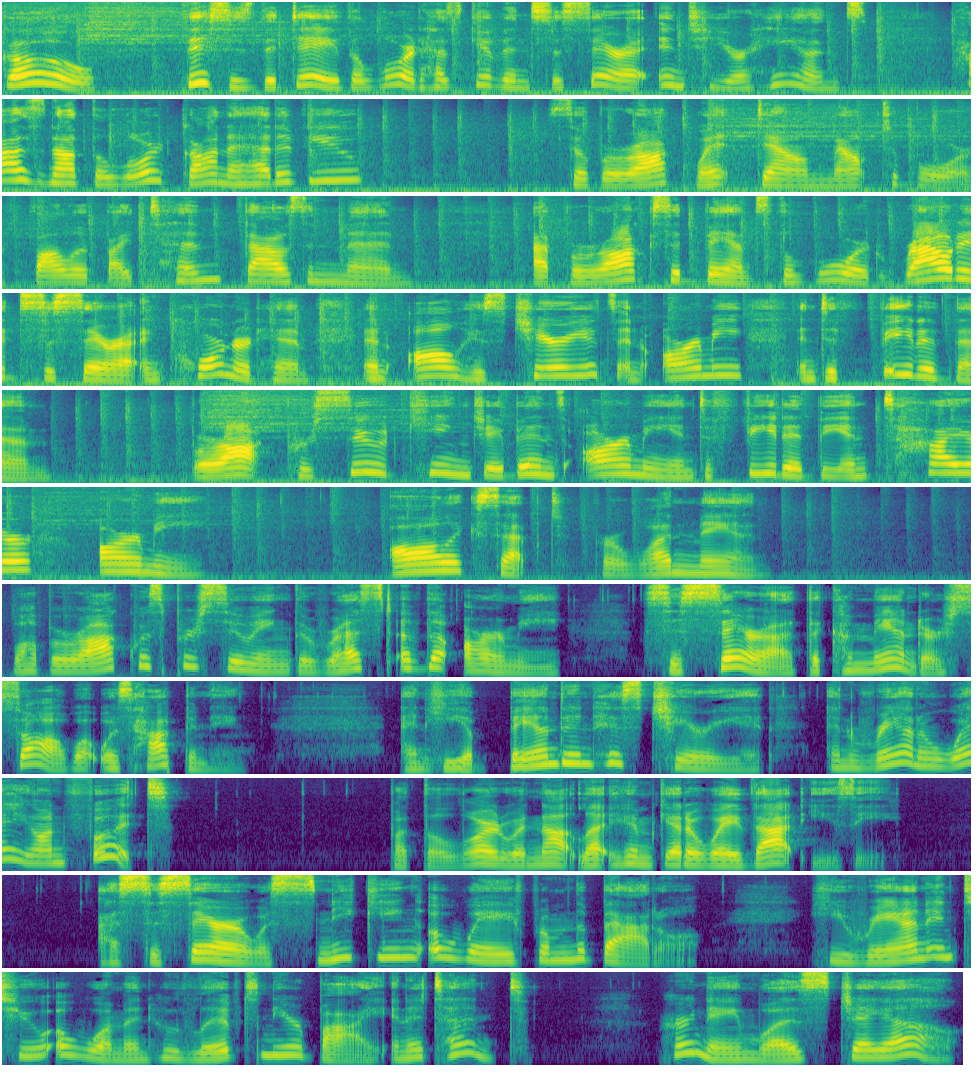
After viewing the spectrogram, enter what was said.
Go! This is the day the Lord has given Sisera into your hands. Has not the Lord gone ahead of you? So Barak went down Mount Tabor, followed by 10,000 men. At Barak's advance, the Lord routed Sisera and cornered him and all his chariots and army and defeated them. Barak pursued King Jabin's army and defeated the entire army, all except for one man. While Barak was pursuing the rest of the army, Sisera, the commander, saw what was happening, and he abandoned his chariot and ran away on foot. But the Lord would not let him get away that easy. As Sisera was sneaking away from the battle, he ran into a woman who lived nearby in a tent. Her name was Jael.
